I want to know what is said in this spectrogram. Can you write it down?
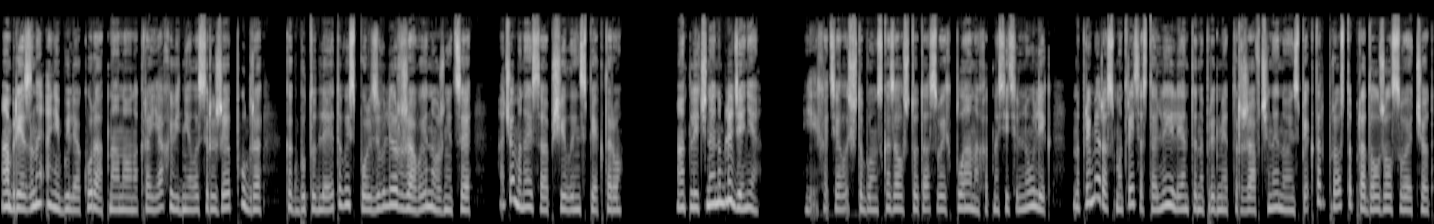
Обрезаны они были аккуратно, но на краях виднелась рыжая пудра, как будто для этого использовали ржавые ножницы, о чем она и сообщила инспектору. «Отличное наблюдение», Ей хотелось, чтобы он сказал что-то о своих планах относительно улик, например, осмотреть остальные ленты на предмет ржавчины, но инспектор просто продолжил свой отчет.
